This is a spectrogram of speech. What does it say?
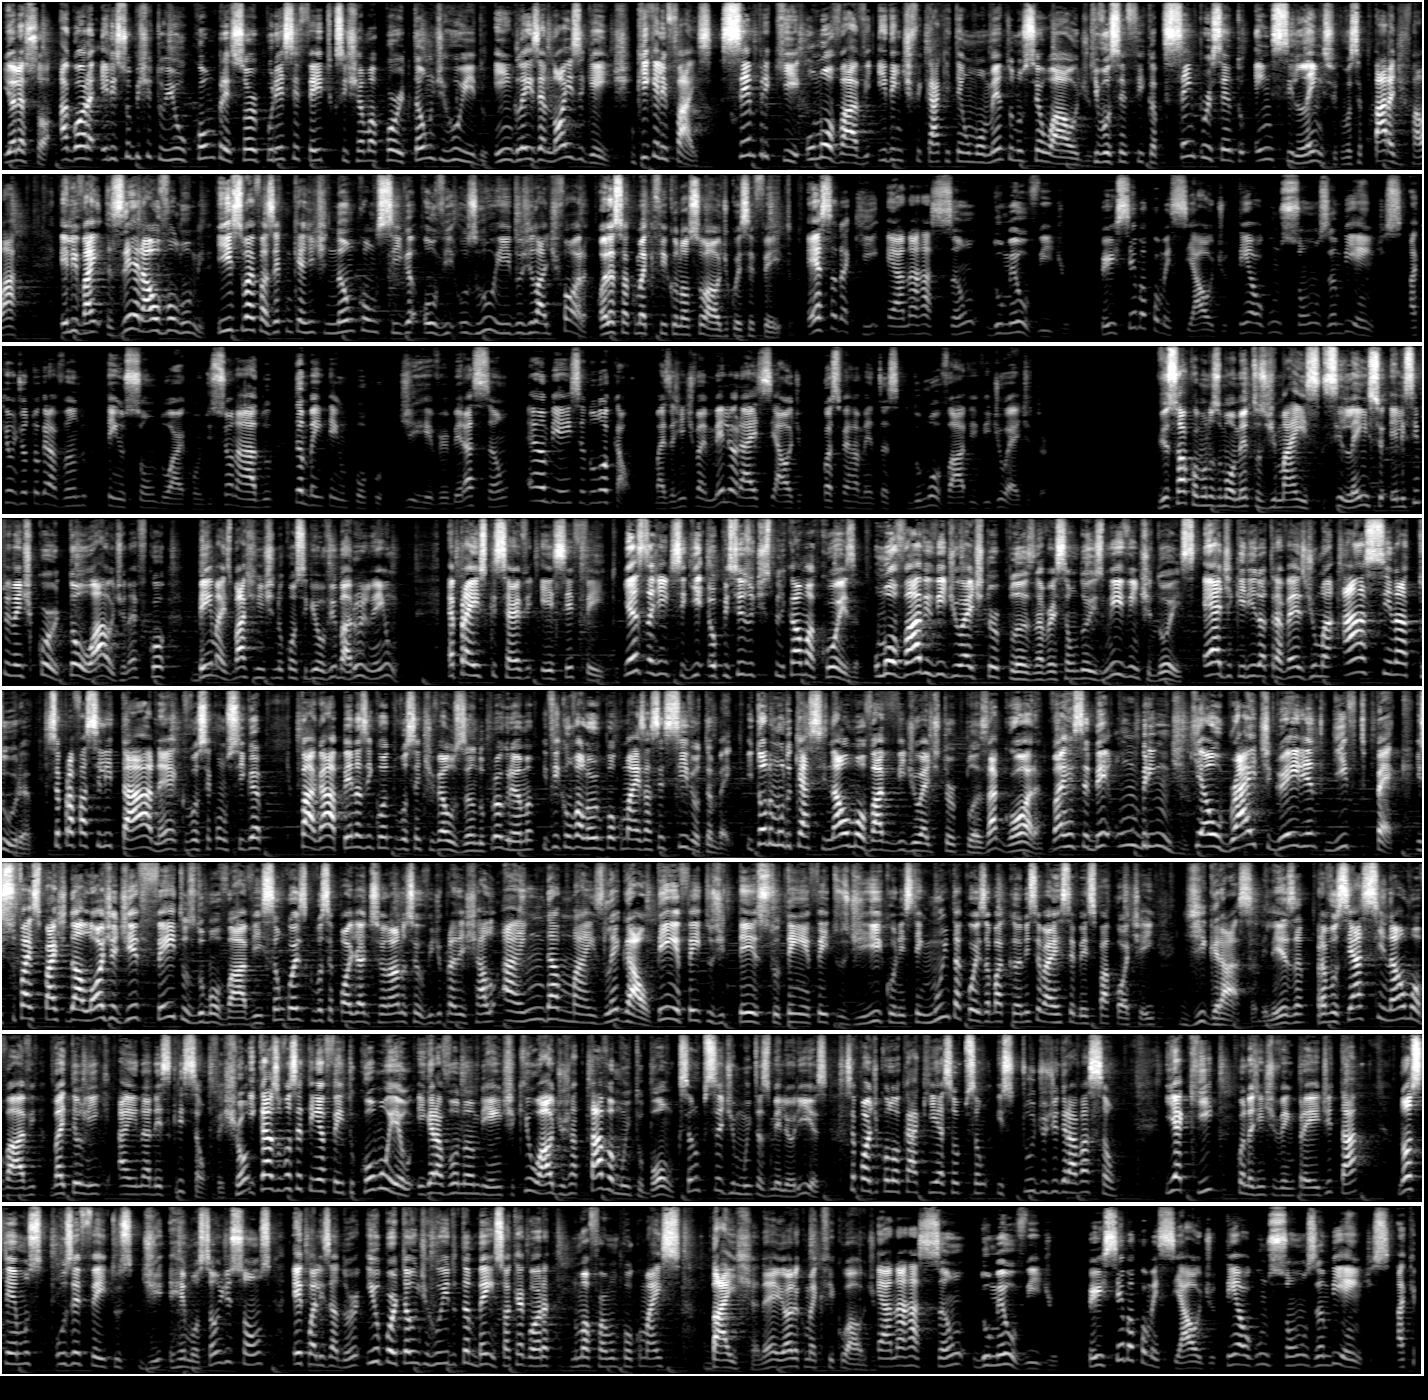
E olha só, agora ele substituiu o compressor por esse efeito que se chama portão de ruído. Em inglês é noise gate. O que, que ele faz? Sempre que o Movavi identificar que tem um momento no seu áudio que você fica 100% em silêncio, que você para de falar, ele vai zerar o volume. E isso vai fazer com que a gente não consiga ouvir os ruídos de lá de fora. Olha só como é que fica o nosso áudio com esse efeito. Essa daqui é a narração do meu vídeo. Perceba como esse áudio tem alguns sons ambientes. Aqui onde eu estou gravando tem o som do ar condicionado, também tem um pouco de reverberação, é a ambiência do local. Mas a gente vai melhorar esse áudio com as ferramentas do Movavi Video Editor. Viu só como nos momentos de mais silêncio ele simplesmente cortou o áudio, né? Ficou bem mais baixo, a gente não conseguiu ouvir barulho nenhum? É para isso que serve esse efeito. E antes da gente seguir, eu preciso te explicar uma coisa. O Movavi Video Editor Plus na versão 2022 é adquirido através de uma assinatura. Isso é para facilitar, né, que você consiga pagar apenas enquanto você estiver usando o programa e fica um valor um pouco mais acessível também. E todo mundo que assinar o Movavi Video Editor Plus agora vai receber um brinde, que é o Bright Gradient Gift Pack. Isso faz parte da loja de efeitos do Movavi e são coisas que você pode adicionar no seu vídeo para deixá-lo ainda mais legal. Tem efeitos de texto, tem efeitos de ícones, tem muita coisa bacana e você vai receber esse pacote aí de graça, beleza? Para você assinar o Movavi, vai ter o link aí na descrição, fechou? E caso você tenha feito como eu e gravado gravou no ambiente que o áudio já estava muito bom, que você não precisa de muitas melhorias, você pode colocar aqui essa opção estúdio de gravação. E aqui, quando a gente vem para editar, nós temos os efeitos de remoção de sons, equalizador e o portão de ruído também, só que agora numa forma um pouco mais baixa, né? E olha como é que fica o áudio. É a narração do meu vídeo. Perceba como esse áudio tem alguns sons ambientes. Aqui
